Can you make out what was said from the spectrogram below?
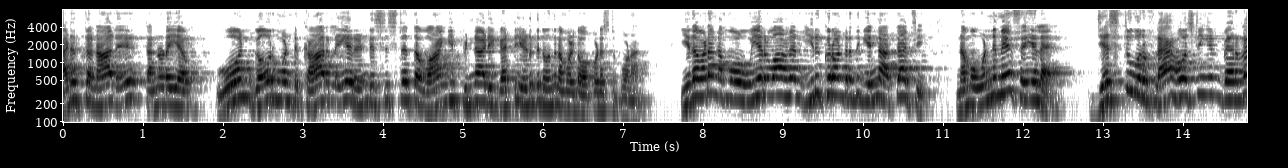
அடுத்த நாள் தன்னுடைய ஓன் கவர்மெண்ட் கார்லயே ரெண்டு சிஸ்டத்தை வாங்கி பின்னாடி கட்டி எடுத்துட்டு வந்து நம்மள்ட்ட ஒப்படைச்சிட்டு போனாங்க. இதை விட நம்ம உயர்வாக இருக்கிறோன்றதுக்கு என்ன அத்தாச்சி? நம்ம ஒண்ணுமே செய்யல. ஜஸ்ட் ஒரு ஃபிளாக் ஹோஸ்டிங் பேர்ல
